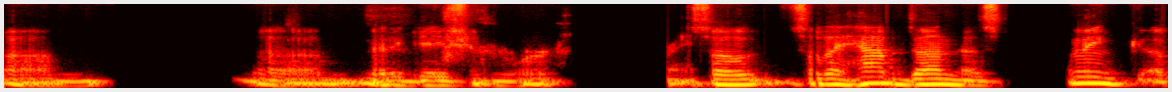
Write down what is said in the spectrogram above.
um, uh, mitigation work. So, so they have done this. I mean, uh,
